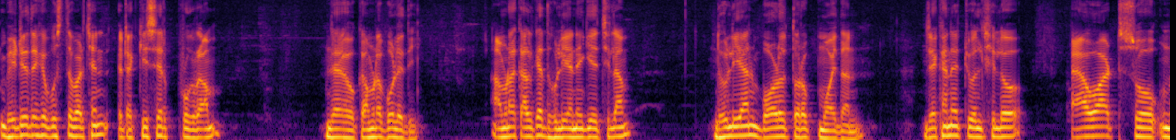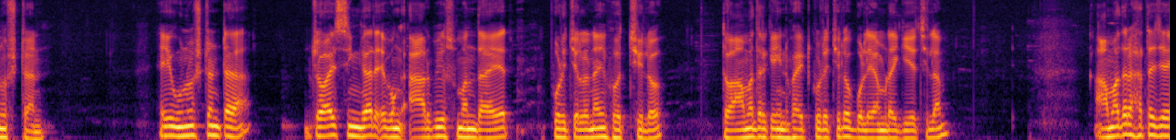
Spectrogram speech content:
ভিডিও দেখে বুঝতে পারছেন এটা কিসের প্রোগ্রাম। যাই হোক, আমরা বলে দিই। আমরা কালকে ধুলিয়ানে গিয়েছিলাম। ধুলিয়ান বড় তরফ ময়দান, যেখানে চলছিল অ্যাওয়ার্ড শো অনুষ্ঠান। এই অনুষ্ঠানটা জয় সিঙ্গার এবং আরবি উসমান দায়ের পরিচালনায় হচ্ছিল। তো আমাদেরকে ইনভাইট করেছিল বলে আমরা গিয়েছিলাম। আমাদের হাতে যে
